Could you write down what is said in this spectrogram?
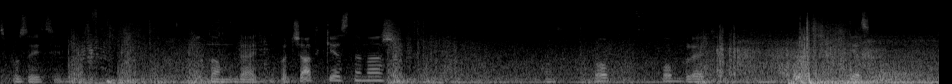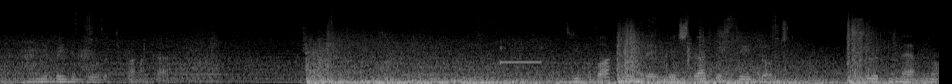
з позиції. Ну там, блядь, почат кисне наш. Оп, оп, блядь. Кисне. Ніби й не було, типа на карті. Дві бабахи, блядь, четвертий стоїть дровчик. Абсолютно не, ну.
